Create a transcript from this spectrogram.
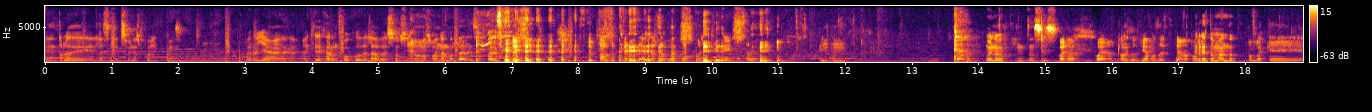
dentro de las elecciones políticas. Pero ya hay que dejar un poco de lado eso, si no nos van a mandar a desaparecer. Este par de pendejos hablando de política y no saben. bueno, entonces, Bueno, bueno, nos desviamos de este tema por, retomando. por la que.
